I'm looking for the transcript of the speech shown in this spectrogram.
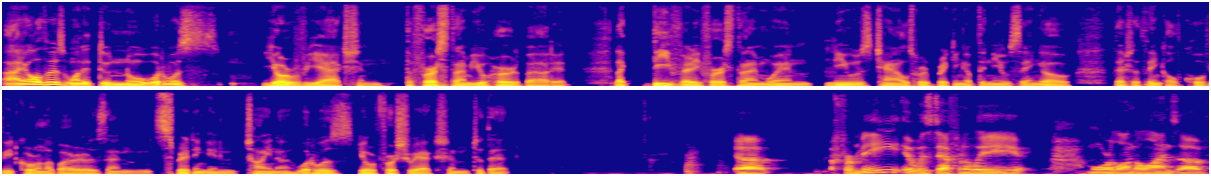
I always wanted to know what was your reaction the first time you heard about it? Like the very first time when news channels were breaking up the news saying, oh, there's a thing called COVID coronavirus and spreading in China. What was your first reaction to that? Uh, for me, it was definitely more along the lines of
